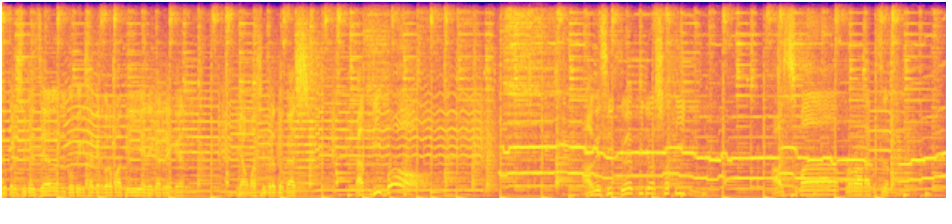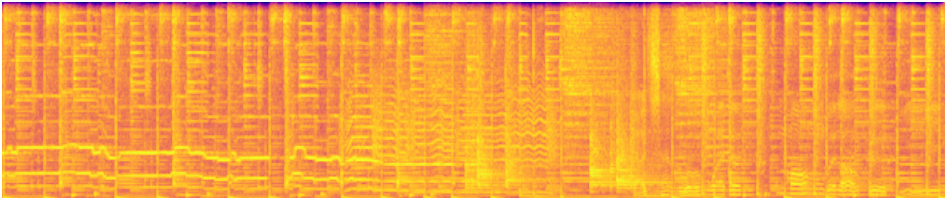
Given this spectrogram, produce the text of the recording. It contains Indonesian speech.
Super spesial Kubik Sakin hormati rekan-rekan yang masih bertugas. Kang Divo. Agising dua video shooting. Asma Production Dasar wong wadon mong belok kepinginan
